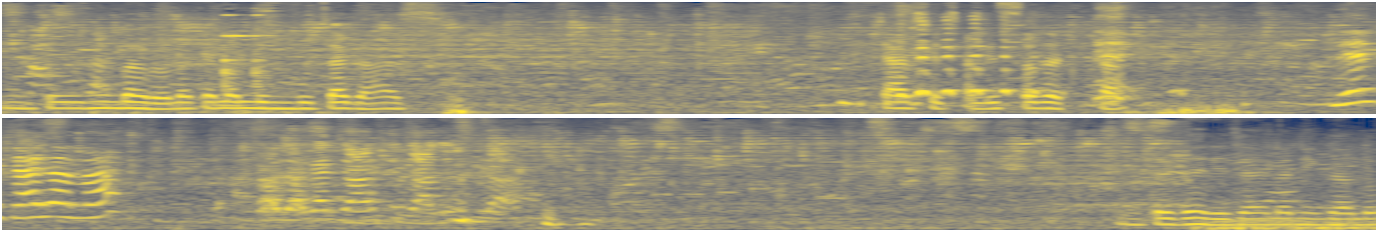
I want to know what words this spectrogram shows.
नंतर मी भरवला त्याला लिंबूचा घास. चारशे चाळीसचा झटका. काय झाला? नंतर घरी जायला निघालो.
